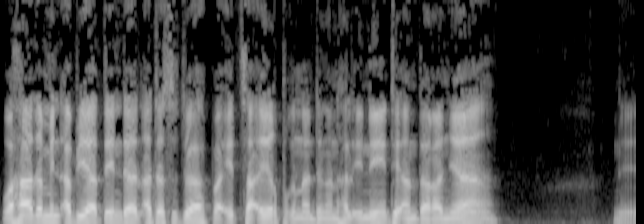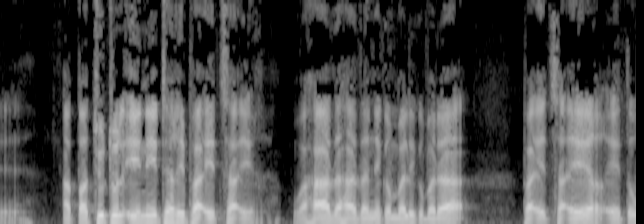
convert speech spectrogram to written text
Wahada min abiyatin dan ada sejumlah bait syair berkenaan dengan hal ini di antaranya atau judul ini dari bait syair. Wahada hadanya kembali kepada bait syair yaitu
